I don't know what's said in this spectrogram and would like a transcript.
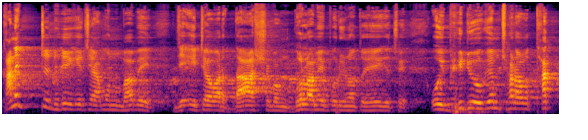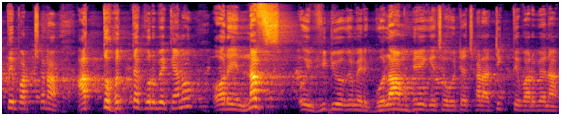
কানেক্টেড হয়ে গেছে এমনভাবে যে এটা আবার দাস এবং গোলামে পরিণত হয়ে গেছে। ওই ভিডিও গেম ছাড়াও থাকতে পারছে না। আত্মহত্যা করবে কেন? ওর এই নাফস ওই ভিডিও গেমের গোলাম হয়ে গেছে, ওইটা ছাড়া টিকতে পারবে না।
